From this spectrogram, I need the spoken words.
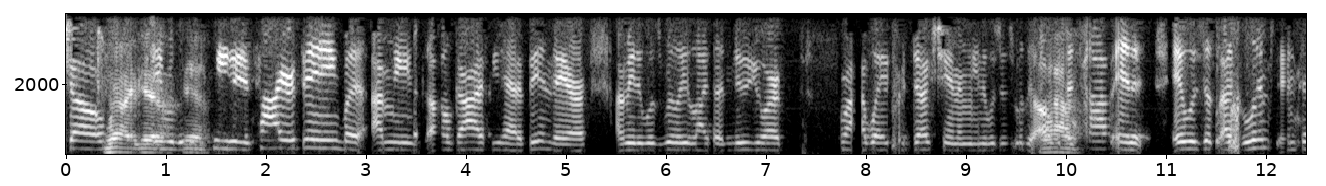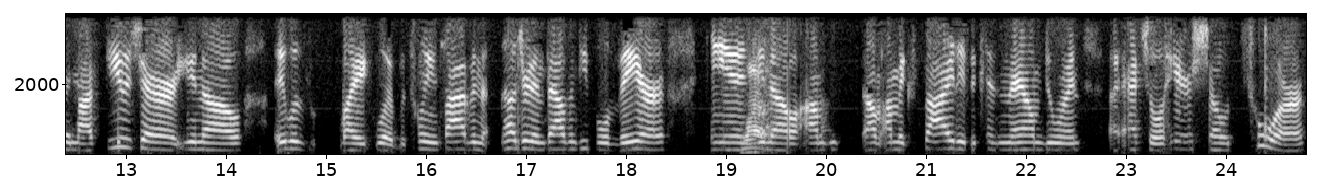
show. Right, yeah, Didn't really yeah. see the entire thing, but I mean, oh God, if you had been there, I mean, it was really like a New York Broadway production. I mean, it was just really over Wow. the top, and it it was just a glimpse into my future. You know, it was like what between five and hundred and thousand people there, and Wow. you know, I'm just I'm, I'm excited because now I'm doing an actual hair show tour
